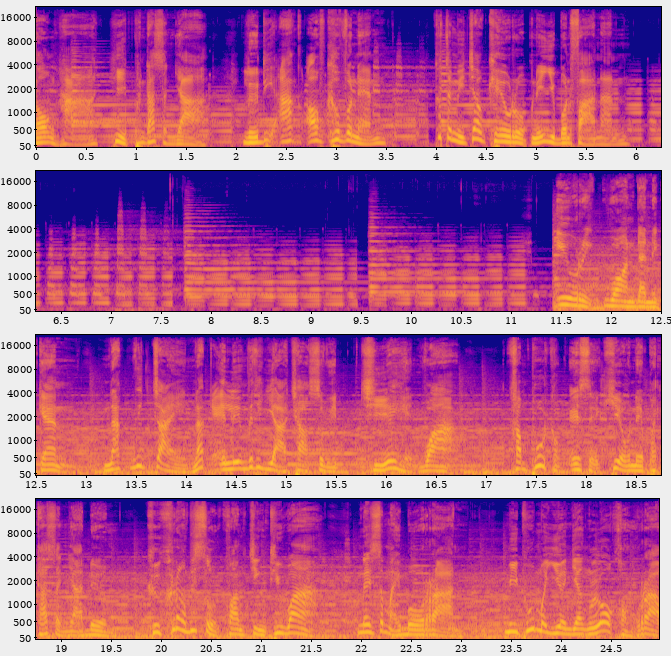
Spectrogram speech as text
ลองหาหีบพันธสัญญา หรือ The Ark of Covenant ก็จะมีเจ้าเครูปนี้อยู่บนฝานั้น อิริก วอนดานิแกน นักวิจัยนักเอเลียนวิทยาชาวสวิตชี้ให้เห็นว่าคำพูดของเอเสเคียวในพันธสัญญาเดิม คือเครื่องพิสูจน์ความจริงที่ว่า ในสมัยโบราณ มีผู้มาเยือนยังโลกของเรา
